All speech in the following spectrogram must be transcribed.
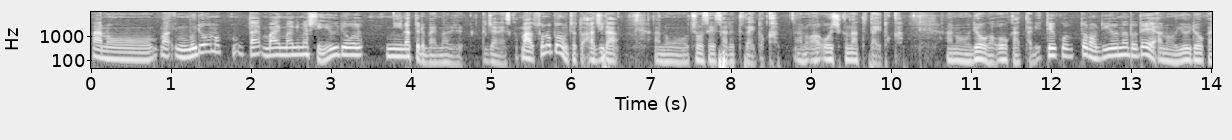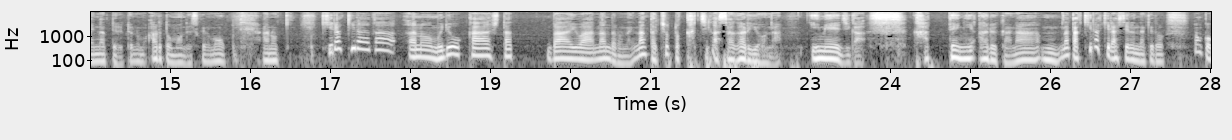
あのー、まあ、無料の場合もありまして、有料になってる場合もあるじゃないですか。まあ、その分ちょっと味が、あのー、調整されてたりとか、あの、美味しくなってたりとか、あの、量が多かったりっていうことの理由などで、あの、有料化になってるっていうのもあると思うんですけども、あの、キラキラが、あの、無料化した場合は、なんだろうね、なんかちょっと価値が下がるようなイメージが勝手にあるかな。うん。なんかキラキラしてるんだけど、なんか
